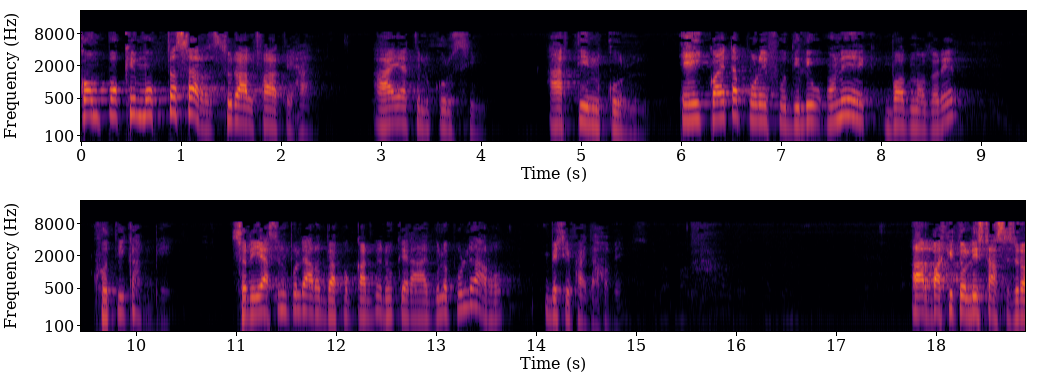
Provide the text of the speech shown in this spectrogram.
কমপক্ষে মুক্তাসার সুরা আল ফাতেহা আয়াতুল কুরসি, আর তিন কুল। এই কয়টা পড়ে ফু দিলেও অনেক বদনজরের ক্ষতি কাটবে। সুরা ইয়াসিন পড়লে আরও ব্যাপক কাটবে রুকের আয়াতগুলো পড়লে আরও বেশি ফায়দা হবে। আর বাকি তো লিস্ট আছে, সুরা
